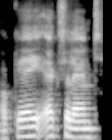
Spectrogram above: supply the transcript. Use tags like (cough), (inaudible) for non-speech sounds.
Okay, excellent.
